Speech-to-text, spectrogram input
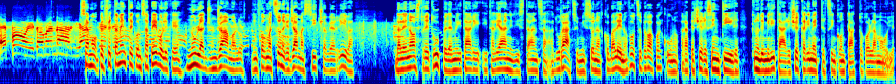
E poi domandargli Siamo perfettamente consapevoli che nulla aggiungiamo all'informazione che già massiccia vi arriva dalle nostre truppe, dai militari italiani di stanza a Durazzo in missione Arcobaleno. Forse però a qualcuno farà piacere sentire che uno dei militari cerca di mettersi in contatto con la moglie.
